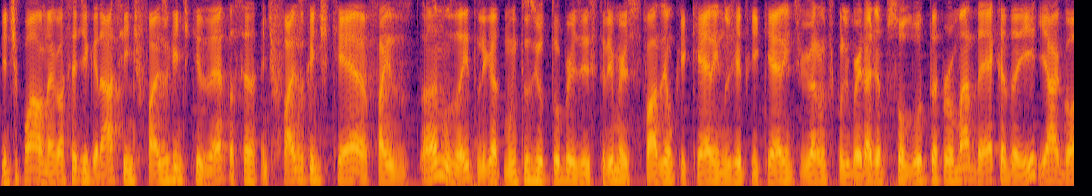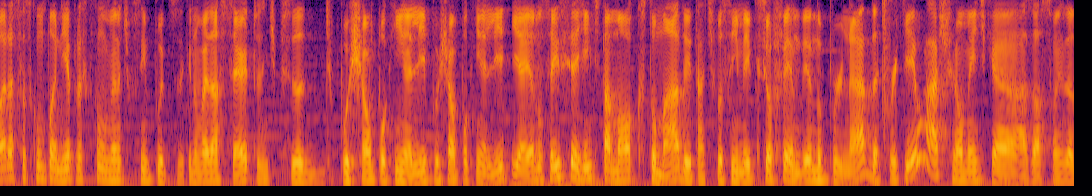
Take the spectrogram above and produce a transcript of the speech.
e tipo, ah, o negócio é de graça e a gente faz o que a gente quiser, tá sendo? A gente faz o que a gente quer faz anos aí, tá ligado? Muitos youtubers e streamers fazem o que querem, do jeito que querem, tiveram, tipo, liberdade absoluta por uma década aí, e agora essas companhias parece que estão vendo, tipo assim, putz, isso aqui não vai dar certo, a gente precisa de puxar um pouquinho ali, puxar um pouquinho ali, e aí eu não sei se a gente tá mal acostumado e tá, tipo assim, meio que se ofendendo por nada, porque eu acho realmente que as ações da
